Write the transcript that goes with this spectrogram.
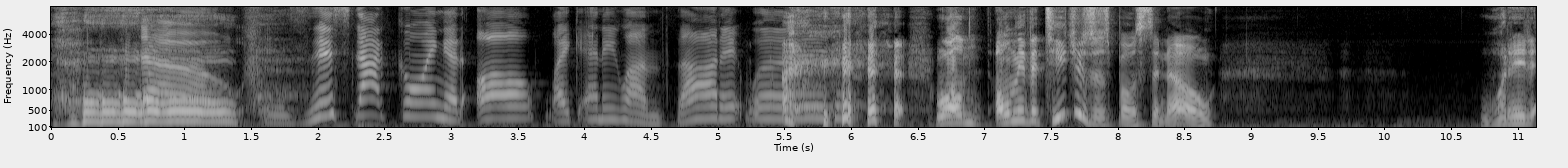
So, oh! is this not going at all like anyone thought it would? Well, only the teachers are supposed to know. What did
